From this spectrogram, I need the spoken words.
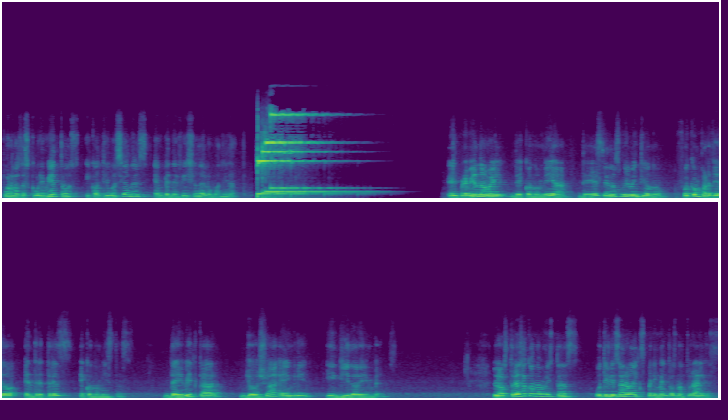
por los descubrimientos y contribuciones en beneficio de la humanidad. El Premio Nobel de Economía de este 2021 fue compartido entre tres economistas, David Carr, Joshua Engri y Guido Imbens. Los tres economistas utilizaron experimentos naturales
